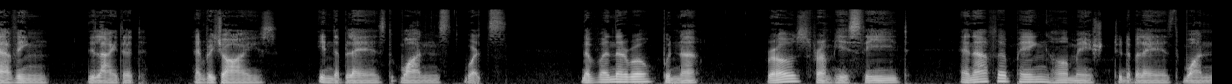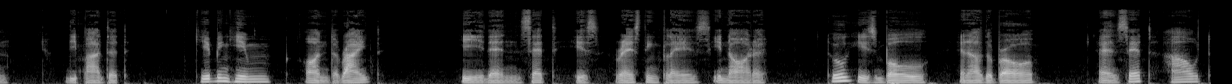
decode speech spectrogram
having delighted and rejoiced in the blessed one's words, the venerable Buddha rose from his seat, and after paying homage to the blessed one, departed, keeping him on the right. He then set his resting place in order, took his bowl and other robe, and set out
